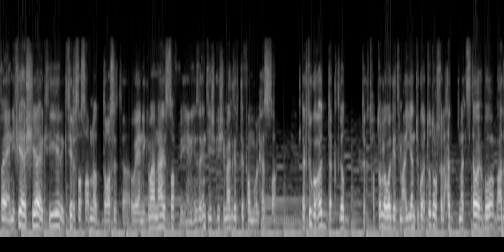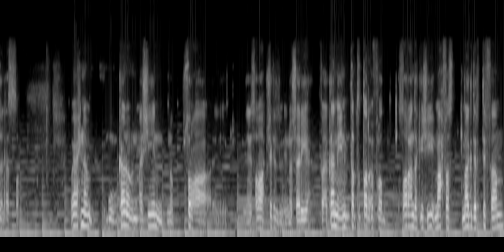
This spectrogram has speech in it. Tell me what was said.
فيعني في أشياء كثير كثير استصعبنا دراستها ويعني كمان هاي الصف يعني إذا أنت شيء ما قدرت تفهمه بالحصة بدك تقعد بدك بدك تحط له وقت معين تقعد تدرسه لحد ما تستوعبه بعد الحصة. وإحنا كانوا ماشيين إنه بسرعة يعني صراحة بشكل إنه سريع فكان يعني أنت بتضطر افرض صار عندك شيء ما حفظت ما قدرت تفهم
